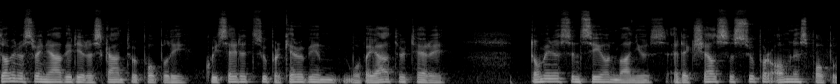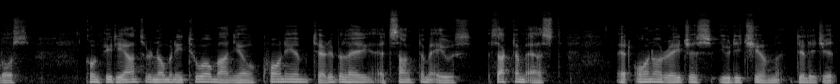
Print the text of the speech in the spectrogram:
Dominus regnavit iriscantur populi, qui sedet super cherubim moveatur terre, Dominus in Sion Magnus, et excelsus super omnes populos, confidiantur nomini tuo magno, quonium terribile et sanctum eus, sanctum est, et honor regis judicium diligit.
